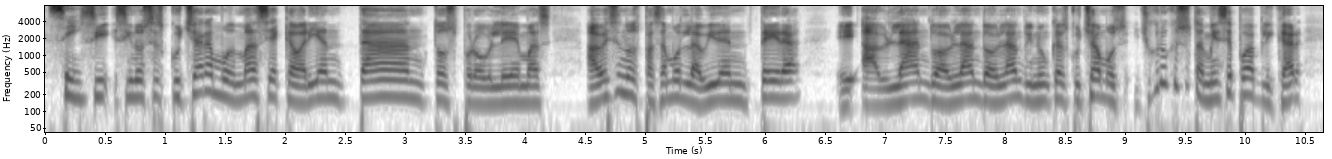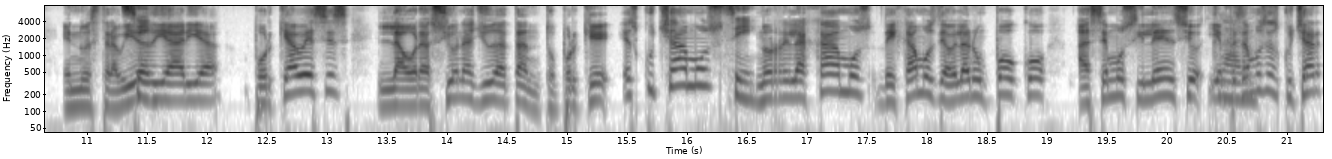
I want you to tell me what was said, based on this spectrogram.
Sí. Si, si nos escucháramos más se acabarían tantos problemas. A veces nos pasamos la vida entera eh, hablando, hablando, hablando y nunca escuchamos. Yo creo que eso también se puede aplicar en nuestra vida Sí. diaria. porque a veces la oración ayuda tanto? Porque escuchamos, Sí. nos relajamos, dejamos de hablar un poco, hacemos silencio y Claro. empezamos a escuchar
